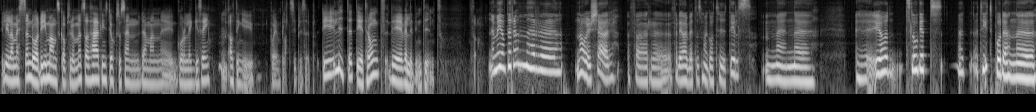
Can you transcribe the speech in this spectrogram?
lilla mässen då, det är ju manskapsrummet, så att här finns det också sen där man eh, går och lägger sig. Mm. Allting är ju på en plats i princip. Det är litet, det är trångt, det är väldigt intimt. Så. Ja, men jag berömmer eh, Norrkär för, eh, för det arbete som har gått hittills. Men eh, eh jag slog ett, ett, ett titt på den eh,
